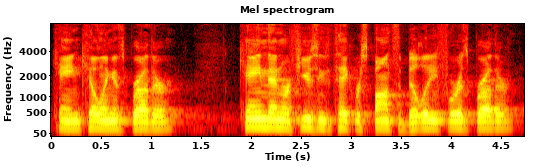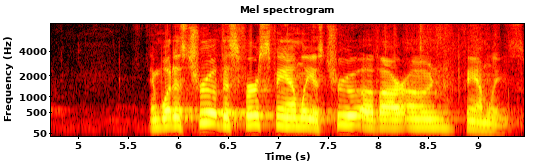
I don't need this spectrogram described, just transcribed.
Cain killing his brother. Cain then refusing to take responsibility for his brother. And what is true of this first family is true of our own families.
